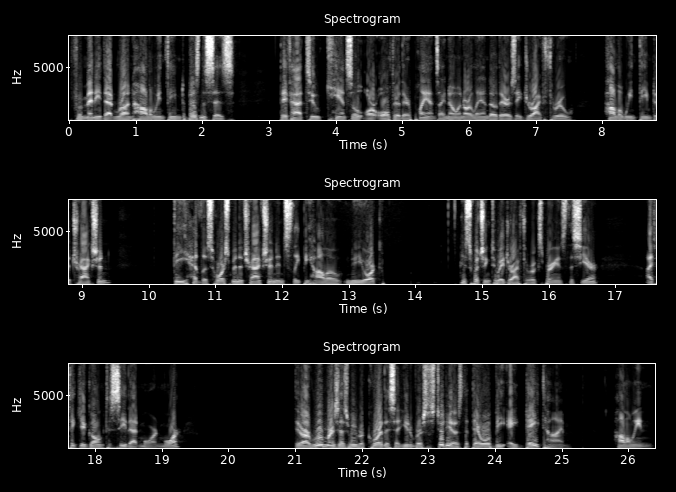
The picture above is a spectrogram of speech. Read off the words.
For many that run Halloween themed businesses, they've had to cancel or alter their plans. I know in Orlando there's a drive through Halloween themed attraction. The Headless Horseman attraction in Sleepy Hollow, New York, is switching to a drive through experience this year. I think you're going to see that more and more. There are rumors as we record this at Universal Studios that there will be a daytime Halloween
